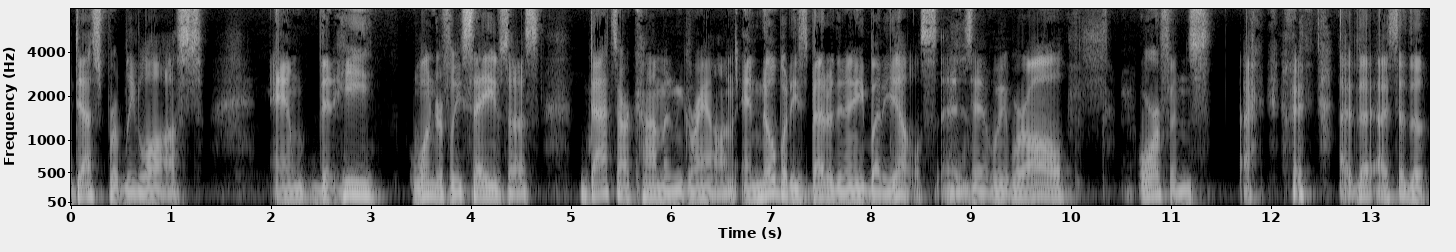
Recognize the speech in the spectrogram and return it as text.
desperately lost, and that He wonderfully saves us. That's our common ground, and nobody's better than anybody else. That we, we're all orphans. I, I, the- I said the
